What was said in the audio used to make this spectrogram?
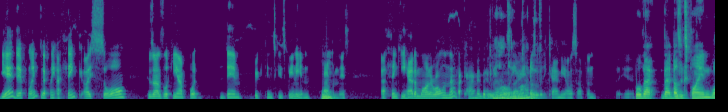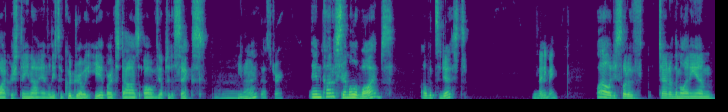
Yeah, definitely, definitely. I think I saw because I was looking up what Dan Bucatinsky's been in apart Mm. from this. I think he had a minor role in that. I can't remember who he Oh, was. he though. might must have. been a cameo or something. But yeah. Well, that, that does explain why Christina and Lisa Kudrow are here, both stars of The Opposite of Sex, you know? Mm, That's true. and kind of true. similar vibes, I would suggest. You How do you mean? Well, just sort of turn of the millennium,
